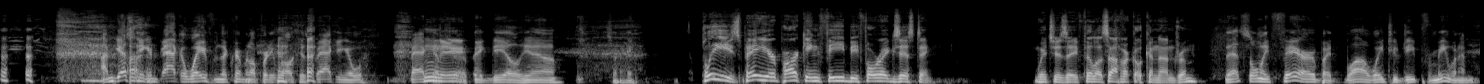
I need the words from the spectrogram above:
are. I'm guessing he can back away from the criminal pretty well because backing a backups are a big deal. Yeah. Sorry. Please pay your parking fee before existing, which is a philosophical conundrum. That's only fair, but wow, way too deep for me when I'm.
